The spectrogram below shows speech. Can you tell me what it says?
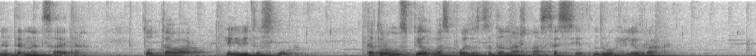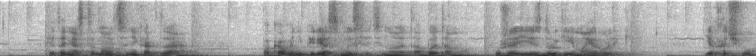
на интернет-сайтах тот товар или вид услуг, которым успел воспользоваться до наш нас сосед, друг или враг. Это не остановится никогда, пока вы не переосмыслите, но это об этом уже есть другие мои ролики. Я хочу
